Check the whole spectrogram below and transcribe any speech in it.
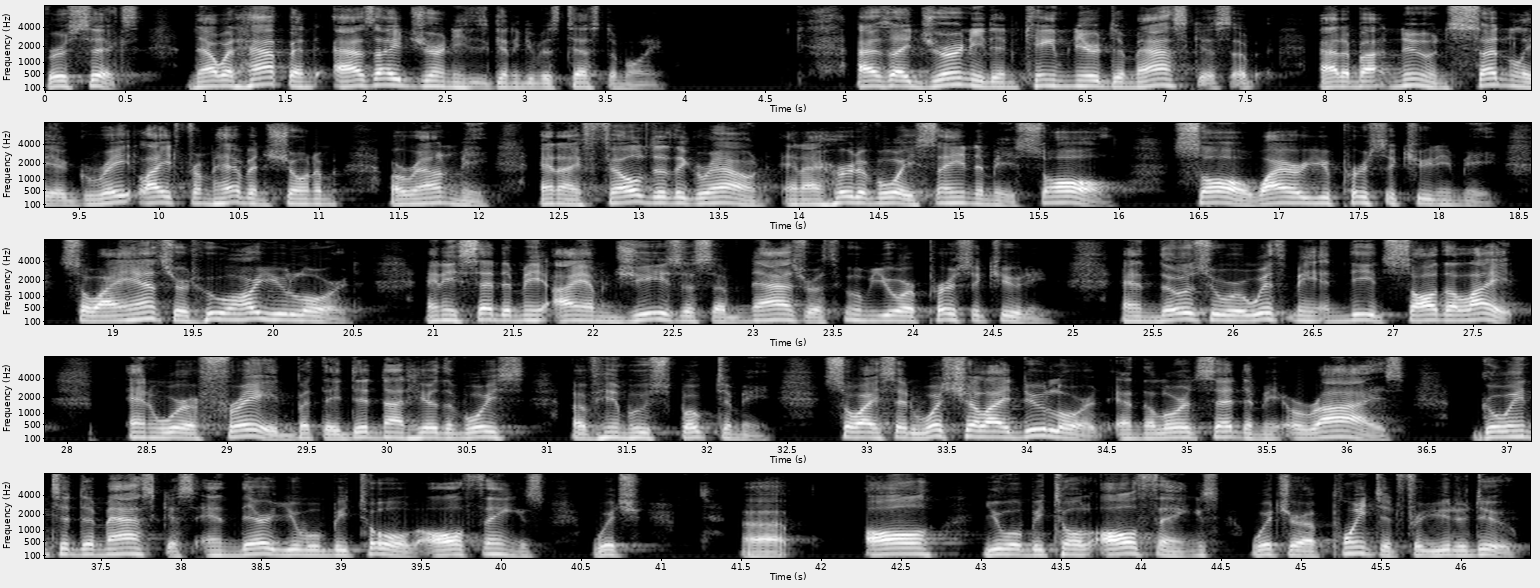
Verse 6 Now it happened as I journeyed, he's going to give his testimony. As I journeyed and came near Damascus at about noon, suddenly a great light from heaven shone around me, and I fell to the ground, and I heard a voice saying to me, Saul, Saul, why are you persecuting me? So I answered, Who are you, Lord? And he said to me, I am Jesus of Nazareth, whom you are persecuting. And those who were with me indeed saw the light and were afraid, but they did not hear the voice of him who spoke to me. So I said, What shall I do, Lord? And the Lord said to me, Arise, go into Damascus, and there you will be told all things which, uh, all, you will be told all things which are appointed for you to do.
